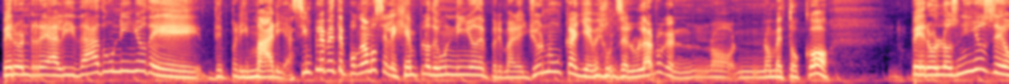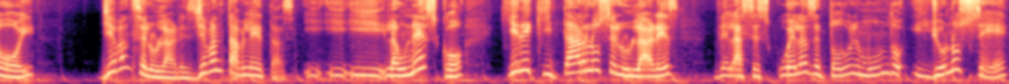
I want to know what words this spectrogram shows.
Pero en realidad un niño de, de primaria, simplemente pongamos el ejemplo de un niño de primaria. Yo nunca llevé un celular porque no, no me tocó. Pero los niños de hoy llevan celulares, llevan tabletas y, la UNESCO quiere quitar los celulares de las escuelas de todo el mundo. Y yo no sé,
